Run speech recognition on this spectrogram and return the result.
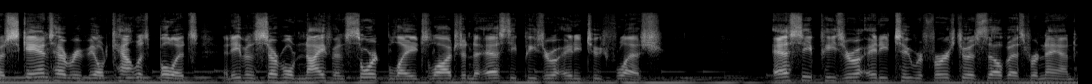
but scans have revealed countless bullets and even several knife and sword blades lodged into SCP-082's flesh. SCP-082 refers to itself as Fernand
